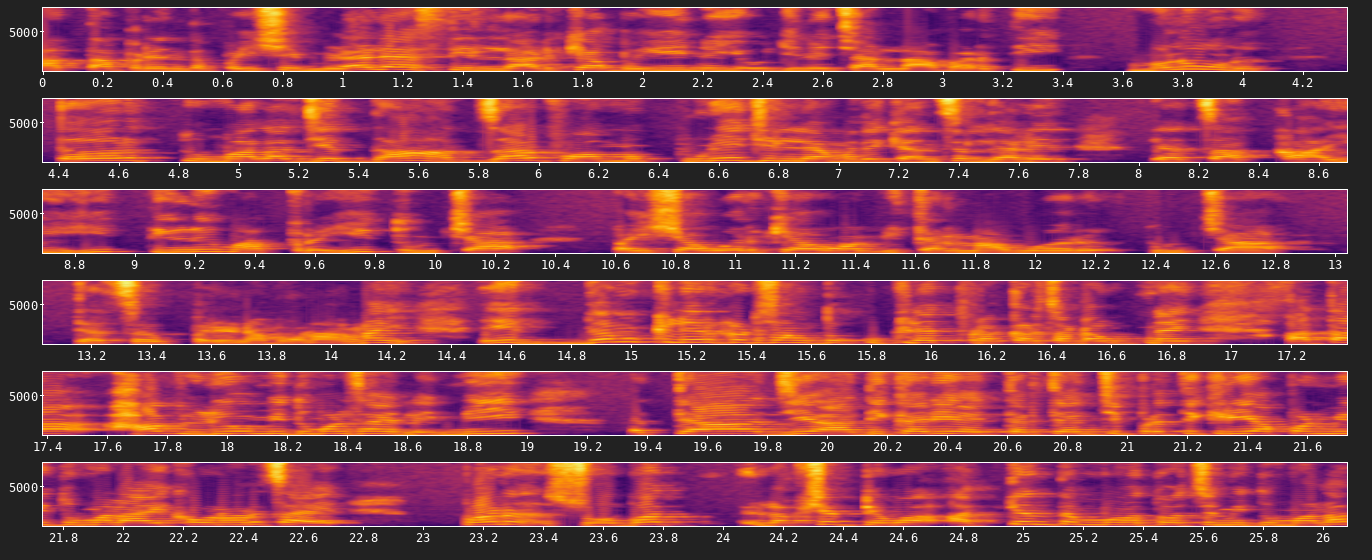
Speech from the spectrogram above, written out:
आतापर्यंत पैसे मिळाले असतील लाडक्या बहीण योजनेच्या लाभार्थी म्हणून तर तुम्हाला जे दहा हजार फॉर्म पुणे जिल्ह्यामध्ये कॅन्सल झाले त्याचा काहीही तीळ मात्रही तुमच्या पैशावर किंवा वितरणावर तुमच्या त्याचा परिणाम होणार नाही. एकदम क्लिअर कट सांगतो कुठल्याच प्रकारचा डाऊट नाही. आता हा व्हिडिओ मी तुम्हाला सांगितलं मी त्या जे अधिकारी आहेत तर त्यांची प्रतिक्रिया पण मी तुम्हाला ऐकवणारच आहे. पण सोबत लक्षात ठेवा अत्यंत महत्वाचं मी तुम्हाला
